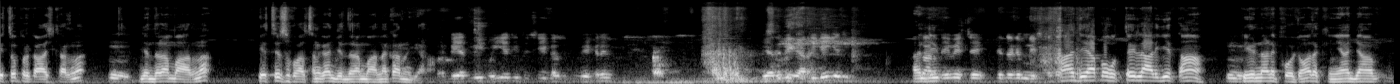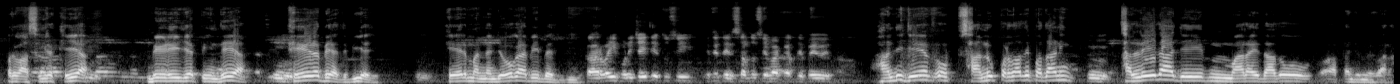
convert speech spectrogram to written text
ਇੱਥੋਂ ਪ੍ਰਕਾਸ਼ ਕਰਨਾ ਜਿੰਦਰਾ ਮਾਰਨਾ ਇੱਥੇ ਸੁਖਾਸਨ ਕਰਨ ਜਿੰਦਰਾ ਮਾਰਨਾ ਘਰ ਨੂੰ ਜਾਣਾ। ਪਰ ਬੇਅਦਬੀ ਹੋਈ ਹੈ ਜੀ ਤੁਸੀਂ ਇਹ ਗੱਲ ਵੇਖ ਰਹੇ ਹੋ? ਬੇਅਦਬੀ ਕੀਤੀ ਗਈ ਹੈ ਜੀ ਘਰ ਹਾਂਜੀ। ਦੇ ਵਿੱਚ ਤੇ ਤੁਹਾਡੇ ਮਿਨਿਸਟਰ ਹਾਂ ਜੇ ਆਪਾਂ ਉੱਤੇ ਲਾ ਲਈਏ ਤਾਂ ਕਿ ਉਹਨਾਂ ਨੇ ਫੋਟੋਆਂ ਰੱਖੀਆਂ ਜਾਂ ਪ੍ਰਵਾਸੀ ਰੱਖੇ ਆ ਬੇੜੀ ਜੇ ਪੀਂਦੇ ਆ ਫੇਰ ਬੇਅਦਬੀ ਆ ਜੀ। ਫੇਰ ਮੰਨਣਯੋਗ ਆ ਵੀ ਬੇਅਦਬੀ ਕਾਰਵਾਈ ਹੋਣੀ ਚਾਹੀਦੀ ਹੈ ਤੁਸੀਂ ਇੱਥੇ 3 ਸਾਲ ਤੋਂ ਸੇਵਾ ਕਰਦੇ ਪਏ ਹੋ ਹਾਂਜੀ ਜੇ ਉਹ ਸਾਨੂੰ ਪਰਦਾ ਤੇ ਪਤਾ ਨਹੀਂ। ਹੂੰ। ਥੱਲੇ ਦਾ ਜੇ ਮਹਾਰਾਜ ਦਾ ਦੋ ਆਪਾਂ ਜ਼ਿੰਮੇਵਾਰ ਆ।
